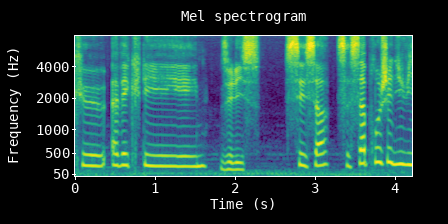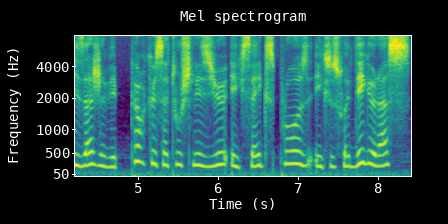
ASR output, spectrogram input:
que avec les Zélis. c'est ça, ça s'approchait du visage, j'avais peur que ça touche les yeux et que ça explose et que ce soit dégueulasse.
